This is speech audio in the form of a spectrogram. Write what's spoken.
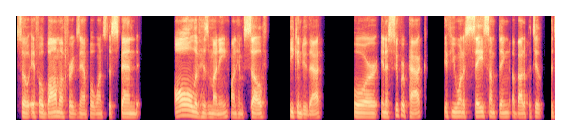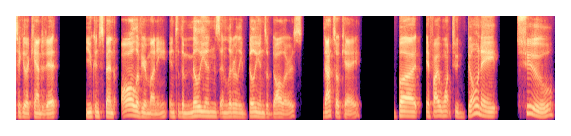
So if Obama, for example, wants to spend all of his money on himself, he can do that. Or in a super PAC, if you want to say something about a particular candidate, you can spend all of your money into the millions and literally billions of dollars. That's okay. But if I want to donate to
